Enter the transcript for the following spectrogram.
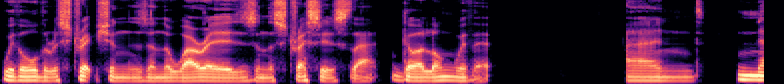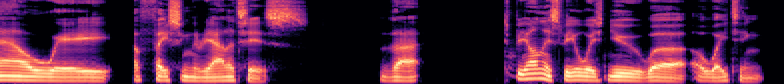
with all the restrictions and the worries and the stresses that go along with it. And now we are facing the realities that, to be honest, we always knew were awaiting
